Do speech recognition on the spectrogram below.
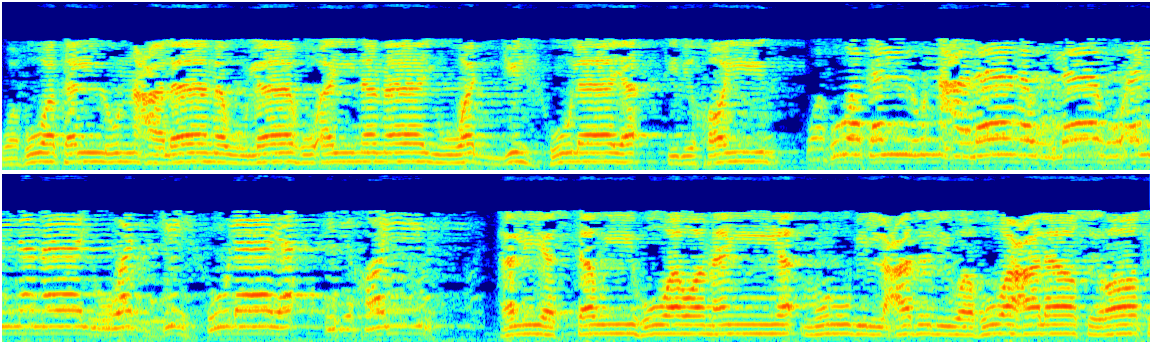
وهو كل على مولاه أينما يوجهه لا يأتي بخير وهو كل على مولاه أينما يوجهه لا يأتي بخير هل يستوي هو ومن يأمر بالعدل وهو على صراط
